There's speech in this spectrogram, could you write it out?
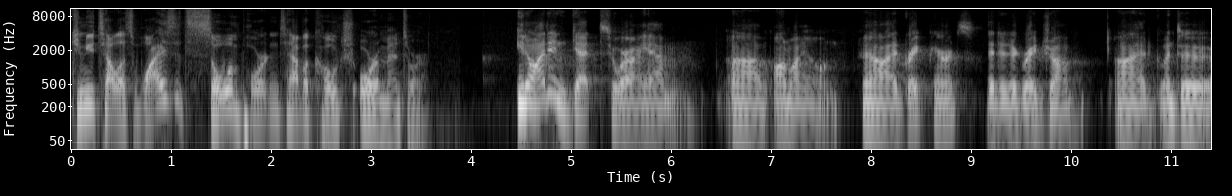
Can you tell us why is it so important to have a coach or a mentor? You know, I didn't get to where I am uh, on my own. You know, I had great parents; they did a great job I went to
